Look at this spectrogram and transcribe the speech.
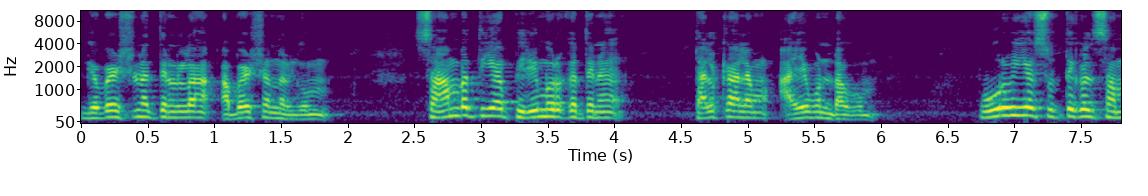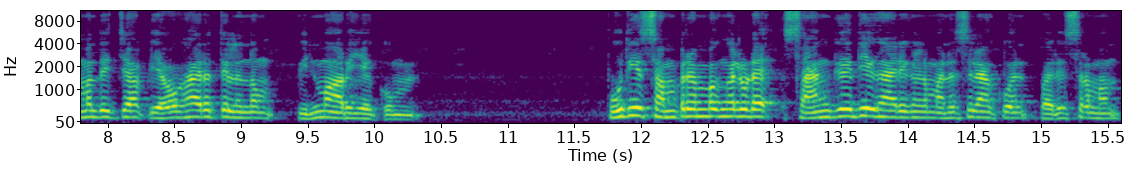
ഗവേഷണത്തിനുള്ള അപേക്ഷ നൽകും. സാമ്പത്തിക പിരിമുറുക്കത്തിന് തൽക്കാലം അയവുണ്ടാകും. പൂർവിക സ്വത്തുക്കൾ സംബന്ധിച്ച വ്യവഹാരത്തിൽ നിന്നും പിന്മാറിയേക്കും. പുതിയ സംരംഭങ്ങളുടെ സാങ്കേതിക കാര്യങ്ങൾ മനസ്സിലാക്കുവാൻ പരിശ്രമം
